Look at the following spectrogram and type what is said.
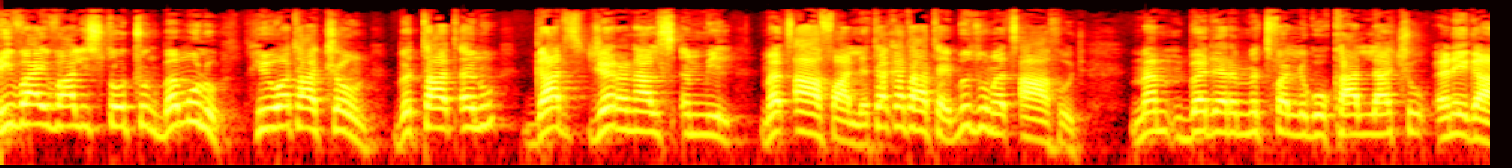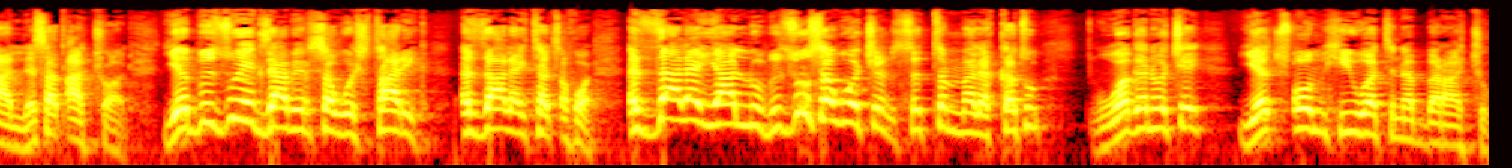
revivalist ኦቹን በሙሉ ህይወታቸውን ብታጠኑ God's Generals የሚል መጽሐፍ አለ። ተከታታይ ብዙ መጽሐፎች ማንበብ የምትፈልጉ ካላችሁ እኔ ጋር አለ፣ እሰጣችኋለሁ። የብዙ የእግዚአብሔር ሰዎች ታሪክ እዛ ላይ ተጽፏል። እዛ ላይ ያሉ ብዙ ሰዎችን ስትመለከቱ ወገኖቼ የጾም ህይወት ነበራቸው፣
